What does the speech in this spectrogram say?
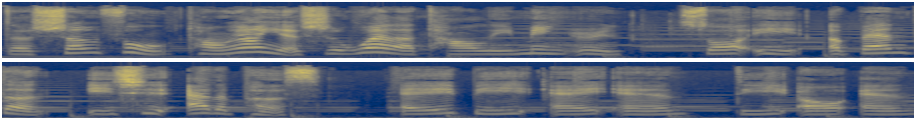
的生父同样也是为了逃离命运，所以 abandon 遗弃 Oedipus，a b a n d o n，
